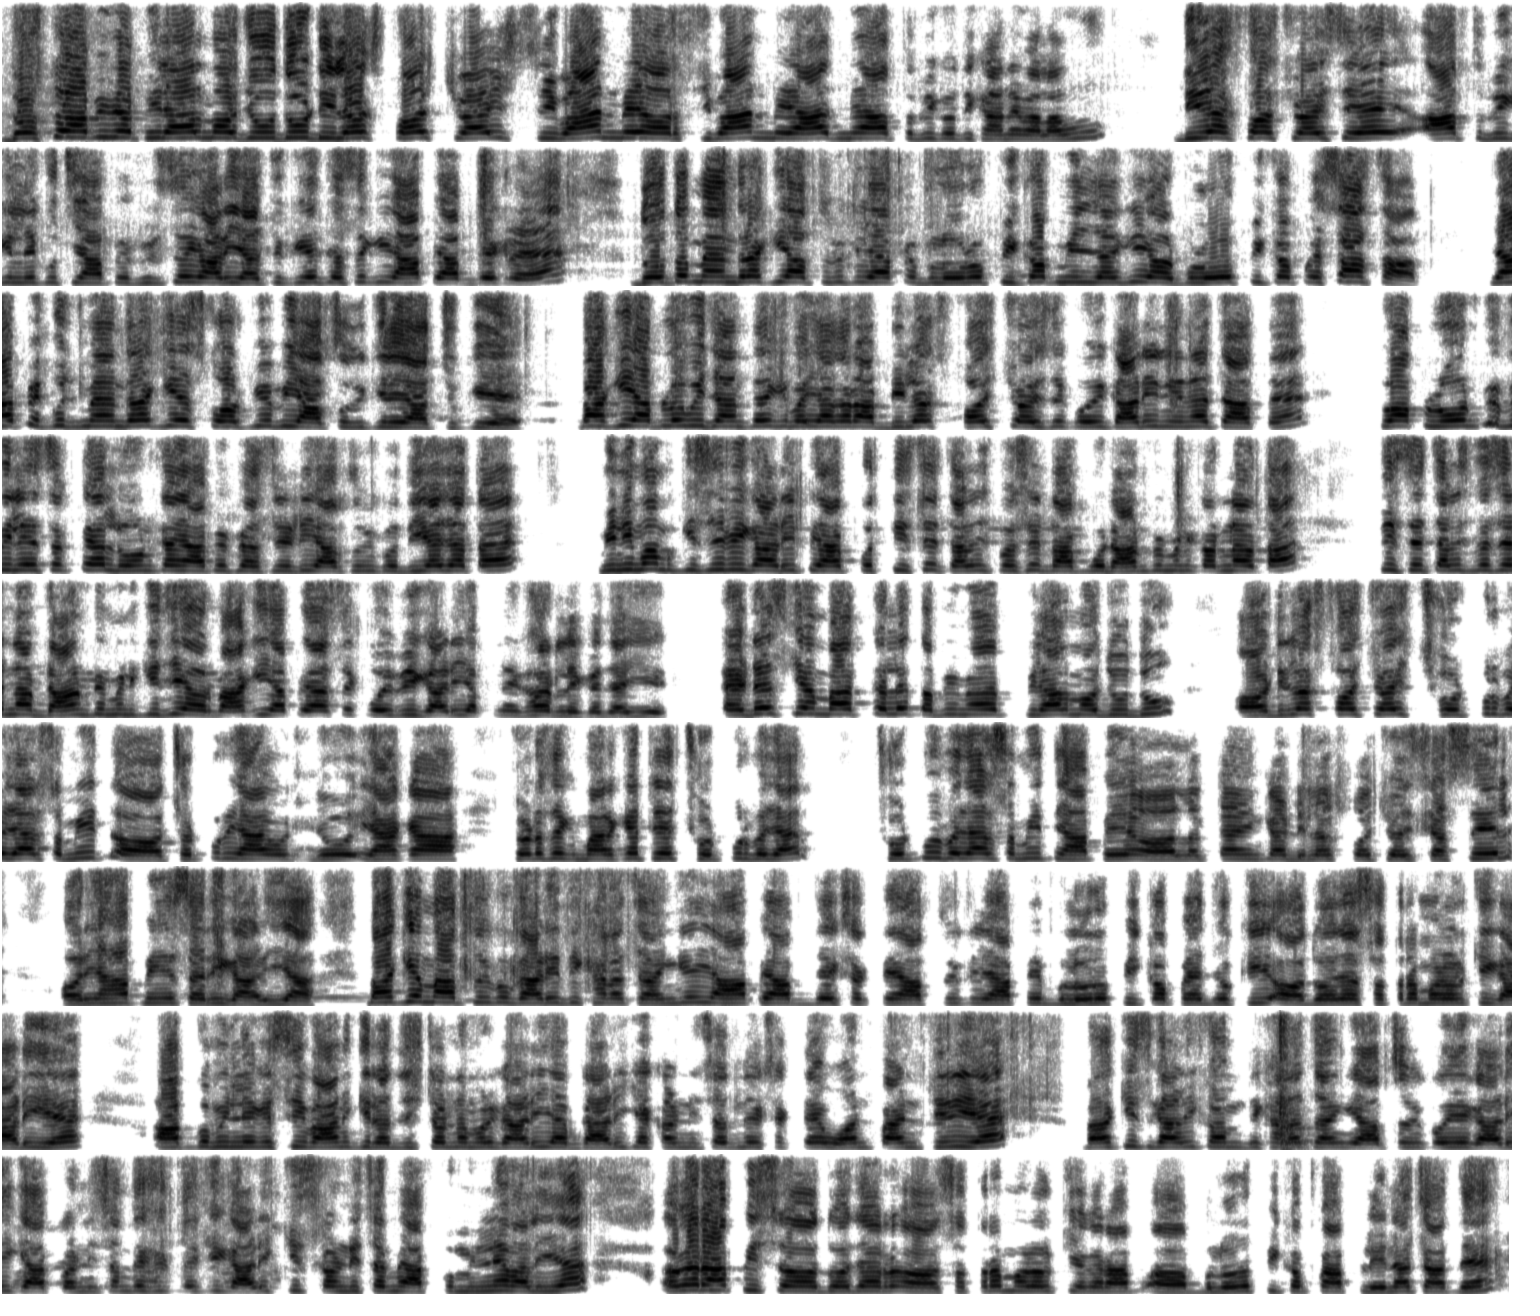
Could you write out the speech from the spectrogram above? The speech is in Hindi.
दोस्तों, अभी मैं फ़िलहाल मौजूद हूँ डिलक्स फ़र्स्ट चॉइस सिवान में और सिवान में आज मैं आप सभी को दिखाने वाला हूँ। डिलक्स फ़र्स्ट चॉइस से आप सभी के लिए कुछ यहाँ पे फिर से गाड़ी आ चुकी है। जैसे कि यहाँ पे आप देख रहे हैं दो दो महिंद्रा की आप सभी के लिए यहाँ पे ब्लोरो पिकअप मिल जाएगी और ब्लोरो पिकअप के साथ साथ यहाँ पे कुछ महिंद्रा की स्कॉर्पियो भी आप सभी के लिए आ चुकी है। बाकी आप लोग भी जानते हैं कि भाई, अगर आप डिलक्स फ़र्स्ट चॉइस से कोई गाड़ी लेना चाहते हैं तो आप लोन पे भी ले सकते हैं। लोन का यहाँ पे फैसिलिटी आप सभी को दिया जाता है। मिनिमम किसी भी गाड़ी पे आपको तीस से चालीस परसेंट आपको डाउन पेमेंट करना होता है। तीस से चालीस परसेंट आप डाउन पेमेंट कीजिए और बाकी आप यहाँ से कोई भी गाड़ी अपने घर लेकर जाइए। एड्रेस की हम बात कर ले, तभी मैं फ़िलहाल मौजूद हूँ। और डिलक्स फ़र्स्ट चॉइस छोटपुर बाज़ार समित छोटपुर यहाँ जो यहाँ का छोटा सा मार्केट है, छोटपुर बाज़ार। छोटपुर बाज़ार समेत यहाँ पे लगता है इनका डिलक्स फ़र्स्ट चॉइस का सेल और यहाँ पे ये सारी गाड़ियाँ। बाकी हम आप सभी को गाड़ी दिखाना चाहेंगे। यहाँ पे आप देख सकते हैं आप सभी यहाँ पे ब्लोरो पिकअप है जो की दो हज़ार सत्रह मॉडल की गाड़ी है। आपको मिलेगी सिवान की रजिस्टर्ड नंबर गाड़ी। आप गाड़ी का कंडीशन देख सकते हैं वन पॉइंट थ्री है। बाकी इस गाड़ी को हम दिखाना चाहेंगे आप सभी को, ये गाड़ी की आप कंडीशन देख सकते हैं कि गाड़ी किस कंडीशन में आपको मिलने वाली है। अगर आप इस 2017 मॉडल की अगर आप बोलोरो पिकअप का आप लेना चाहते हैं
